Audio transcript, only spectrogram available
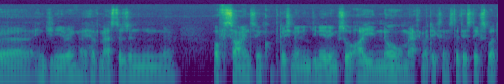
uh, engineering. I have masters in uh, of science in computational engineering, so I know mathematics and statistics. But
